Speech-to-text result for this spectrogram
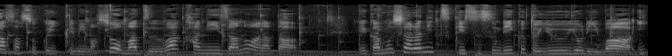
は早速行ってみましょう。まずは蟹座のあなた。えがむしゃらに突き進んでいくというよりは一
